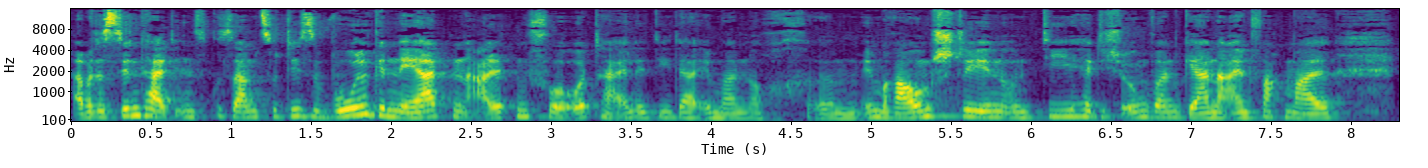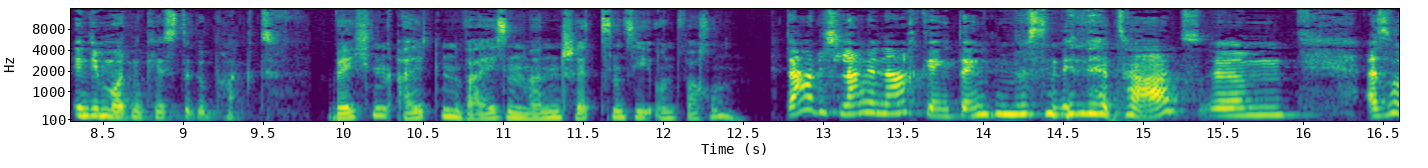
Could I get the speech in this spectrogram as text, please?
Aber das sind halt insgesamt so diese wohlgenährten alten Vorurteile, die da immer noch ähm, im Raum stehen und die hätte ich irgendwann gerne einfach mal in die Mottenkiste gepackt. Welchen alten, weisen Mann schätzen Sie und warum? Da habe ich lange nachdenken müssen, in der Tat. Ähm, also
